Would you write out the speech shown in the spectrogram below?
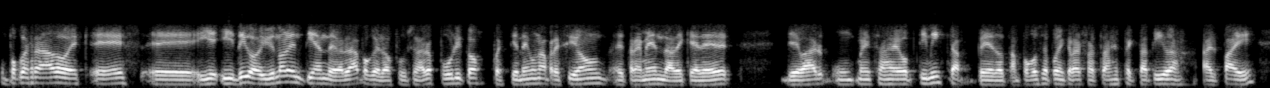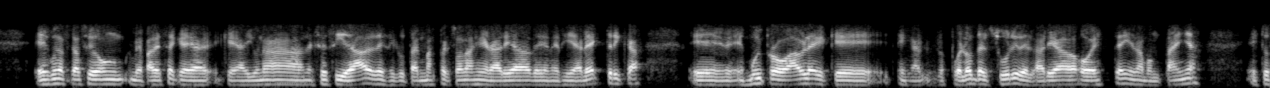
un poco errado es, es eh, y, digo, y uno lo entiende, ¿verdad? Porque los funcionarios públicos pues tienen una presión eh, tremenda de querer llevar un mensaje optimista, pero tampoco se pueden crear falsas expectativas al país. Es una situación, me parece que, que hay una necesidad de reclutar más personas en el área de energía eléctrica. Eh, es muy probable que en los pueblos del sur y del área oeste y en la montaña esto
